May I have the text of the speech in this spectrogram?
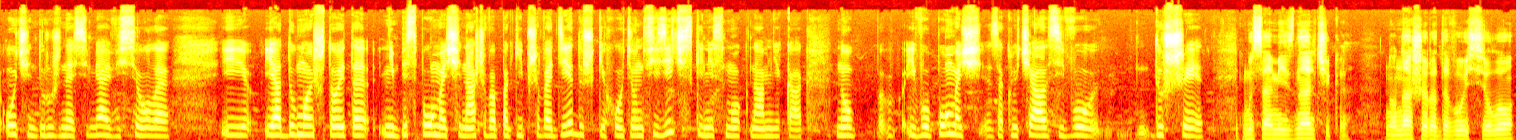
Очень дружная семья, веселая. И я думаю, что это не без помощи нашего погибшего дедушки, хоть он физически не смог нам никак, но его помощь заключалась в его душе. Мы сами из Нальчика, но наше родовое село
